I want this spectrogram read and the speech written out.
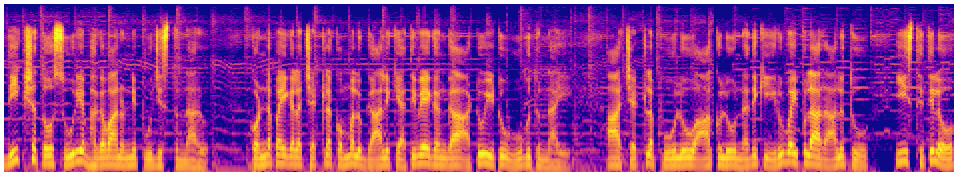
దీక్షతో సూర్యభగవానుణ్ణి పూజిస్తున్నారు. కొండపైగల చెట్ల కొమ్మలు గాలికి అతివేగంగా అటూ ఇటూ ఊగుతున్నాయి. ఆ చెట్ల పూలు ఆకులు నదికి ఇరువైపులా రాలుతూ ఈ స్థితిలో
